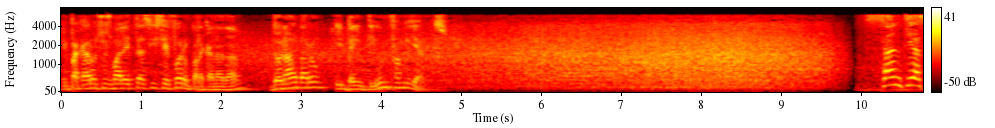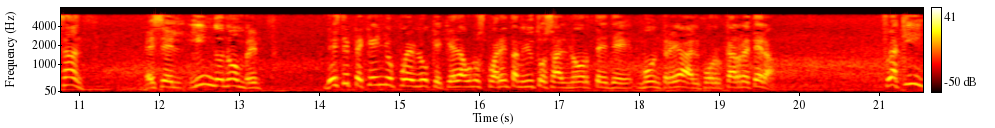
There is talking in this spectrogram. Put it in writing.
Empacaron sus maletas y se fueron para Canadá, don Álvaro y 21 familiares. Santiazán es el lindo nombre de este pequeño pueblo que queda unos 40 minutos al norte de Montreal por carretera. Fue aquí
